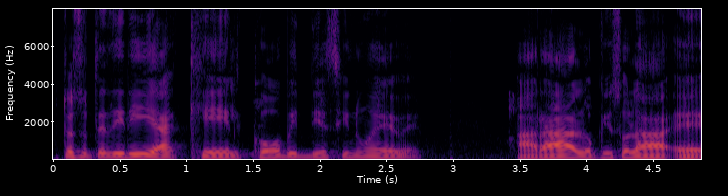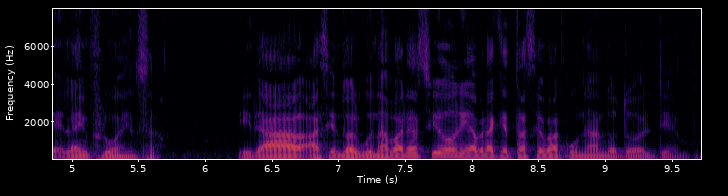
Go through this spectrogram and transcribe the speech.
Entonces usted diría que el COVID-19 hará lo que hizo la, eh, la influenza. Irá haciendo algunas variaciones y habrá que estarse vacunando todo el tiempo.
